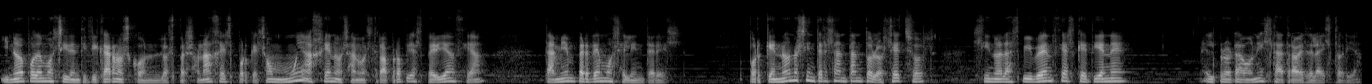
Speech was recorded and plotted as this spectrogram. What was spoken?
y no podemos identificarnos con los personajes porque son muy ajenos a nuestra propia experiencia, también perdemos el interés. Porque no nos interesan tanto los hechos, sino las vivencias que tiene el protagonista a través de la historia.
